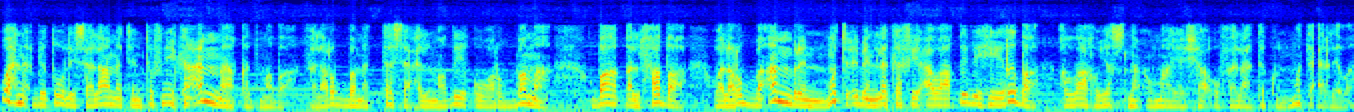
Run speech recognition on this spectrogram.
واهنأ بطول سلامة تفنيك عما قد مضى. فلربما اتسع المضيق وربما ضاق الفضا. ولرب أمر متعب لك في عواقبه رضا. الله يصنع ما يشاء فلا تكن متعرضا.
